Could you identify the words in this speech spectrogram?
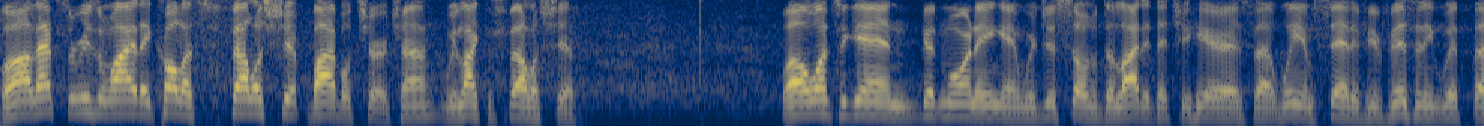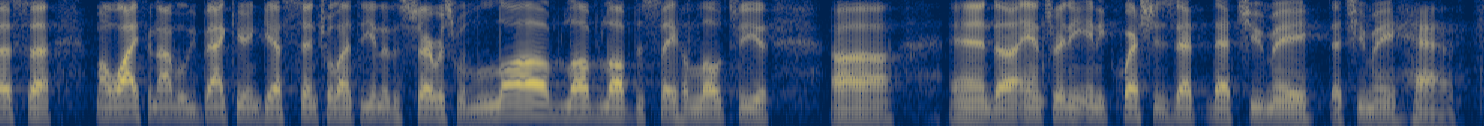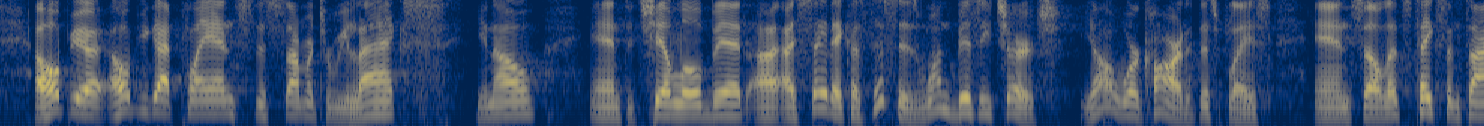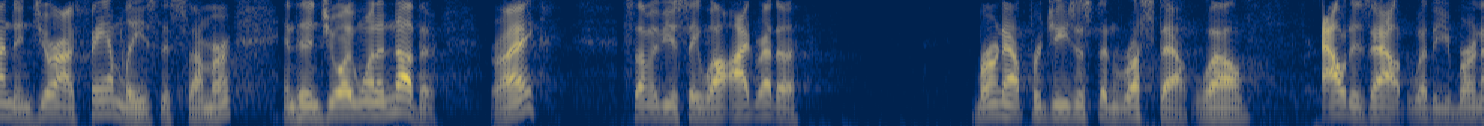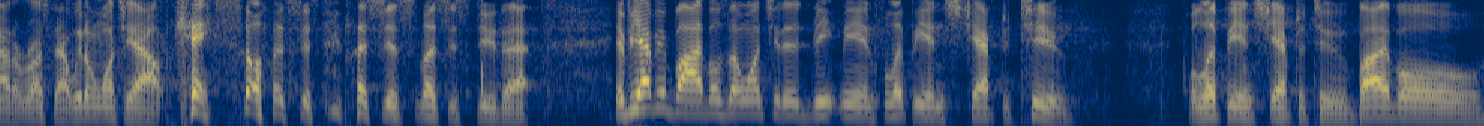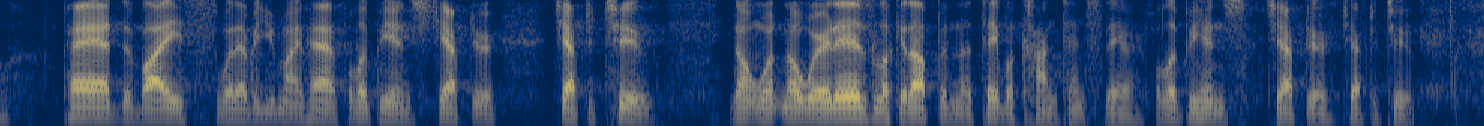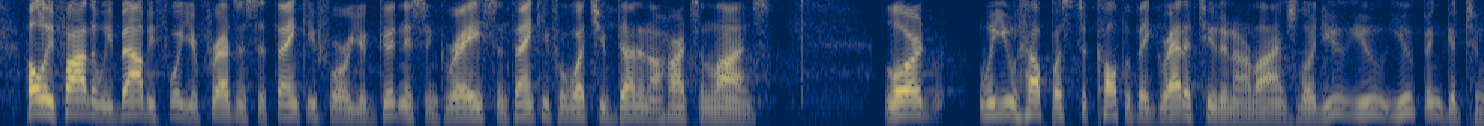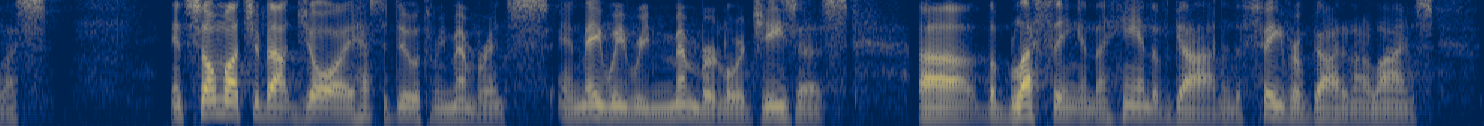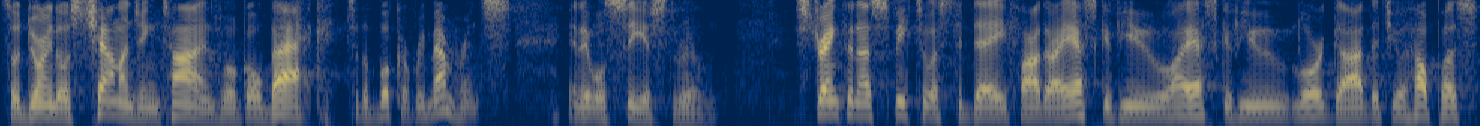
Well, that's the reason why they call us Fellowship Bible Church, huh? We like to fellowship. Well, once again, good morning, and we're just so delighted that you're here. As uh, William said, if you're visiting with us, uh, my wife and I will be back here in Guest Central at the end of the service. Would love, love, love to say hello to you uh, and uh, answer any, any questions that, that, you may, that you may have. I hope, you, I hope you got plans this summer to relax, you know and to chill a little bit. I, I say that because this is one busy church. Y'all work hard at this place. And so let's take some time to enjoy our families this summer and to enjoy one another, right? Some of you say, well, I'd rather burn out for Jesus than rust out. Well, out is out, whether you burn out or rust out. We don't want you out. Okay, so let's just, let's just, let's just do that. If you have your Bibles, I want you to meet me in Philippians chapter 2. Philippians chapter 2. Bible, pad, device, whatever you might have. Philippians chapter, chapter 2. Don't know where it is, look it up in the table of contents there. Philippians chapter, chapter 2. Holy Father, we bow before your presence to thank you for your goodness and grace and thank you for what you've done in our hearts and lives. Lord, will you help us to cultivate gratitude in our lives? Lord, you, you, you've been good to us. And so much about joy has to do with remembrance. And may we remember, Lord Jesus, uh, the blessing and the hand of God and the favor of God in our lives. So during those challenging times, we'll go back to the book of remembrance and it will see us through. Strengthen us, speak to us today. Father, I ask of you, I ask of you, Lord God, that you help us.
